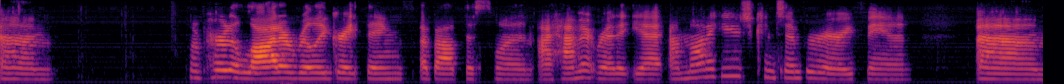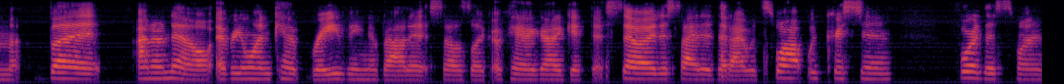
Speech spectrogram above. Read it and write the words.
Um, I've heard a lot of really great things about this one. I haven't read it yet. I'm not a huge contemporary fan, um, but I don't know. Everyone kept raving about it, so I was like, okay, I gotta get this. So I decided that I would swap with Kristen for this one,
